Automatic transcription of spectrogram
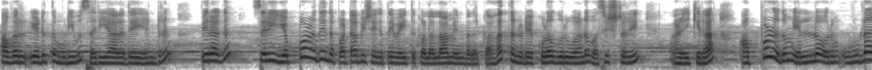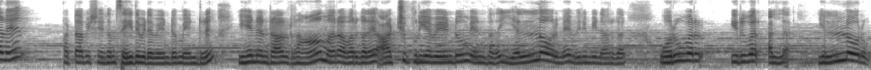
அவர் எடுத்த முடிவு சரியானதே என்று பிறகு சரி எப்பொழுது இந்த பட்டாபிஷேகத்தை வைத்து கொள்ளலாம் என்பதற்காக தன்னுடைய குலகுருவான வசிஷ்டரை அழைக்கிறார். அப்பொழுதும் எல்லோரும் உடனே பட்டாபிஷேகம் செய்துவிட வேண்டும் என்று ஏனென்றால் ராமர் அவர்களை ஆட்சி புரிய வேண்டும் என்பதை எல்லோருமே விரும்பினார்கள். ஒருவர் இருவர் அல்ல எல்லோரும்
